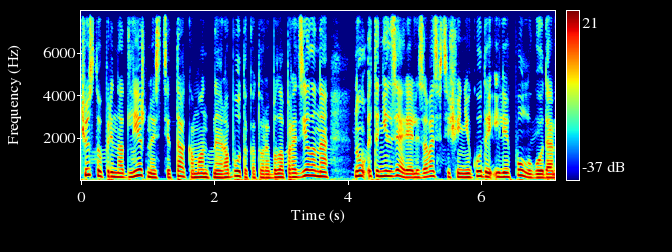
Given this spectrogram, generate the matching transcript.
Чувство принадлежности, та командная работа, которая была проделана, ну, это нельзя реализовать реализовать в течение года или полугода.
